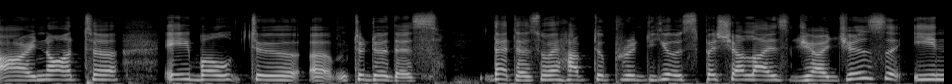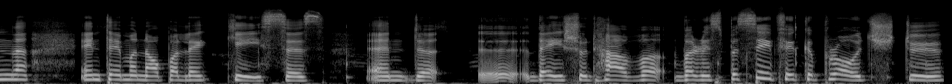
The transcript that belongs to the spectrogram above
are not uh, able to um, to do this. That is, we have to produce specialized judges in anti-monopoly cases and uh, they should have a very specific approach to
